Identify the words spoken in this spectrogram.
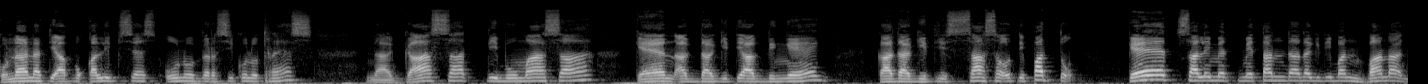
kunana ti Apokalipses 1 versikulo 3 nagasat ti bumasa ken agdagiti agdingeg kadagiti sasao ti padto ket salimet metanda dagiti banbanag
